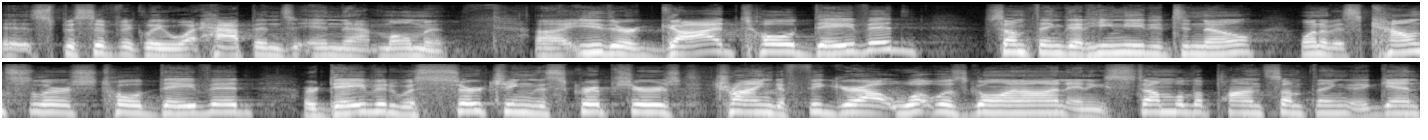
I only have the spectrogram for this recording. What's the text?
uh, specifically what happens in that moment. Uh, either God told David something that he needed to know, one of his counselors told David, or David was searching the scriptures trying to figure out what was going on and he stumbled upon something. Again,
